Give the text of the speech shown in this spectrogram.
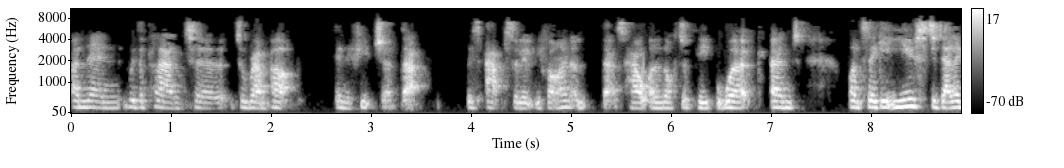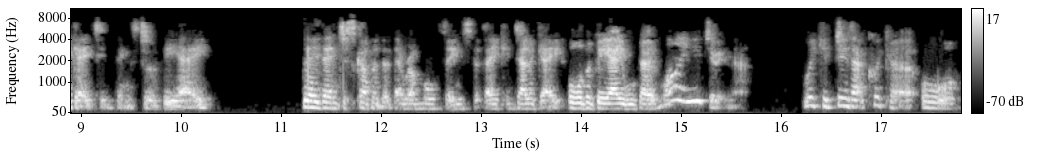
and then with a plan to, to ramp up in the future. That is absolutely fine. And that's how a lot of people work. And once they get used to delegating things to a VA, they then discover that there are more things that they can delegate or the VA will go, why are you doing that? We could do that quicker or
